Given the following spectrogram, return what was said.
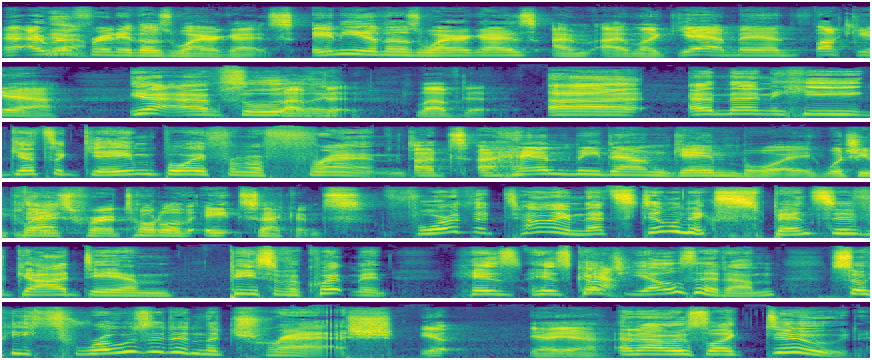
I, I root Yeah. for any of those wire guys. Any of those wire guys, I'm I'm like, yeah, man, fuck yeah. Yeah, absolutely. Loved it. Loved it. Uh, and then he gets a Game Boy from a friend. A, a hand-me-down Game Boy, which he plays That- for a total of eight seconds. for the time, that's still an expensive goddamn piece of equipment. His his coach Yeah. yells at him, so he throws it in the trash. Yep. Yeah, yeah. And I was like, dude,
